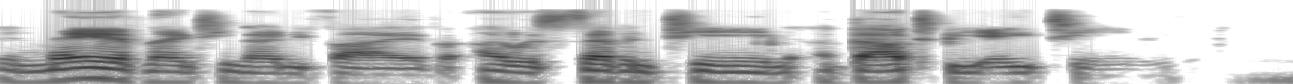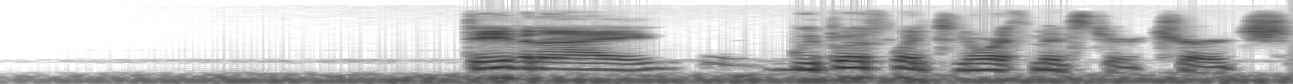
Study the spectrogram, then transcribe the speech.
In May of 1995, I was 17, about to be 18. Dave and I, we both went to Northminster Church,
